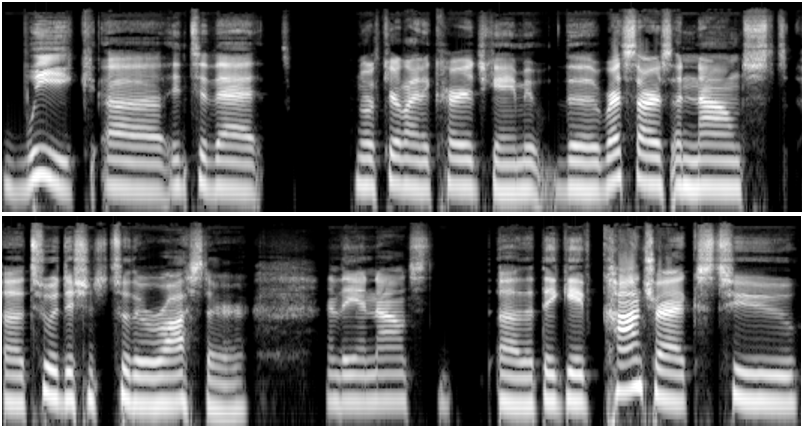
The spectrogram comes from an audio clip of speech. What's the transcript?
week, uh, into that North Carolina Courage game, it, the Red Stars announced uh, two additions to their roster, and they announced uh, that they gave contracts to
